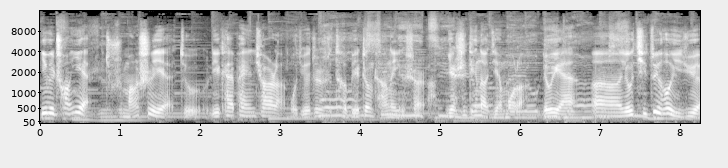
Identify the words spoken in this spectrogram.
因为创业就是忙事业，就离开攀岩圈了。我觉得这是特别正常的一个事儿啊。也是听到节目了留言，嗯，尤其最后一句，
